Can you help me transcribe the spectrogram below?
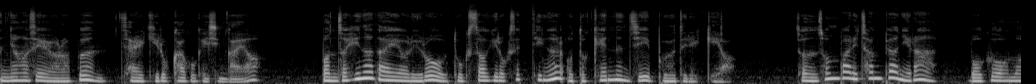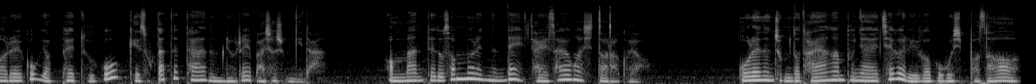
안녕하세요, 여러분. 잘 기록하고 계신가요? 먼저 희나 다이어리로 독서 기록 세팅을 어떻게 했는지 보여드릴게요. 저는 손발이 찬 편이라 머그워머를 꼭 옆에 두고 계속 따뜻한 음료를 마셔줍니다. 엄마한테도 선물했는데 잘 사용하시더라고요. 올해는 좀 더 다양한 분야의 책을 읽어보고 싶어서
